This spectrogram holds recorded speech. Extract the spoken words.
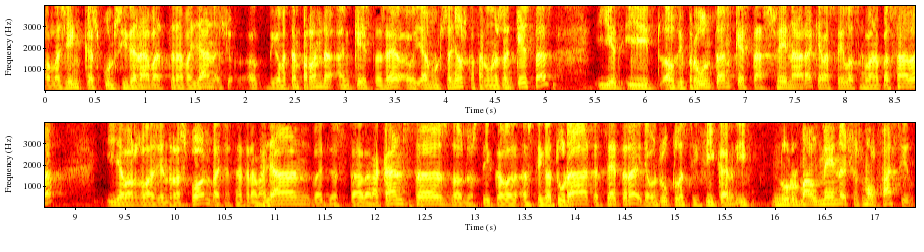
la gent que es considerava treballant, això, eh, diguem, estem parlant d'enquestes, eh? hi ha uns senyors que fan unes enquestes i, i els hi pregunten què estàs fent ara, què vas fer la setmana passada, i llavors la gent respon, vaig estar treballant, vaig estar de vacances, doncs estic, estic aturat, etc. i llavors ho classifiquen, i normalment això és molt fàcil.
